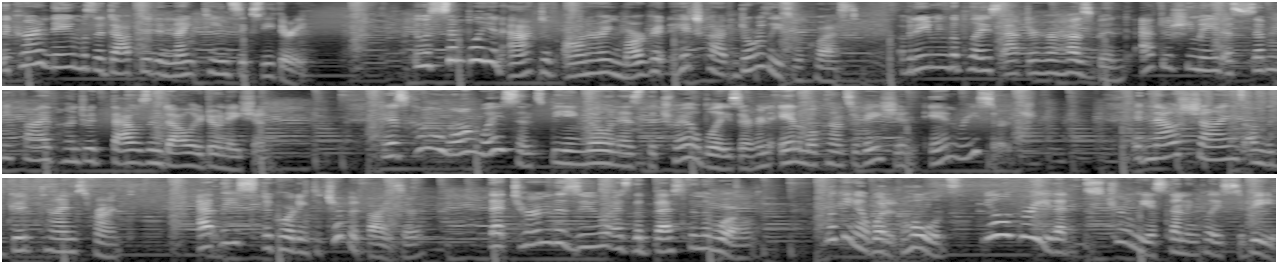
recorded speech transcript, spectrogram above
The current name was adopted in 1963. It was simply an act of honoring Margaret Hitchcock Doorly's request of naming the place after her husband after she made a $7,500,000 donation. It has come a long way since being known as the trailblazer in animal conservation and research. It now shines on the good times front, at least according to TripAdvisor, that termed the zoo as the best in the world. Looking at what it holds, you'll agree that it's truly a stunning place to be.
